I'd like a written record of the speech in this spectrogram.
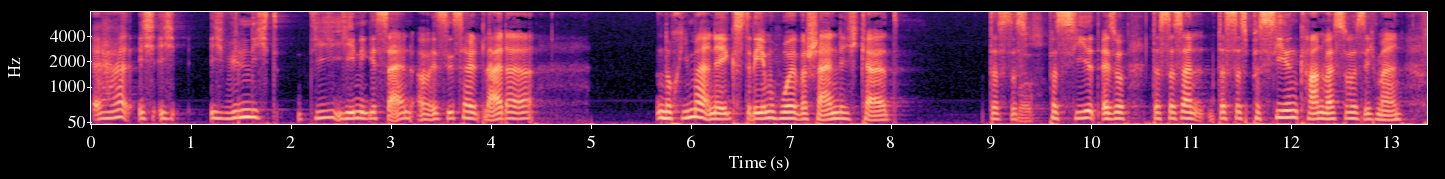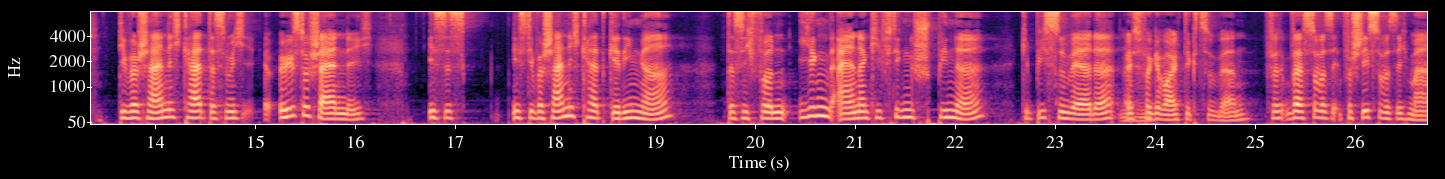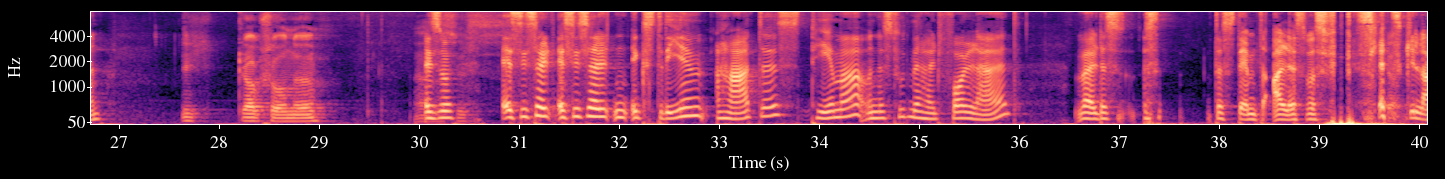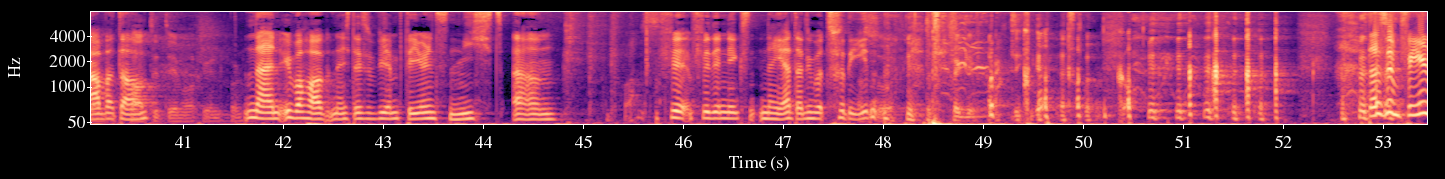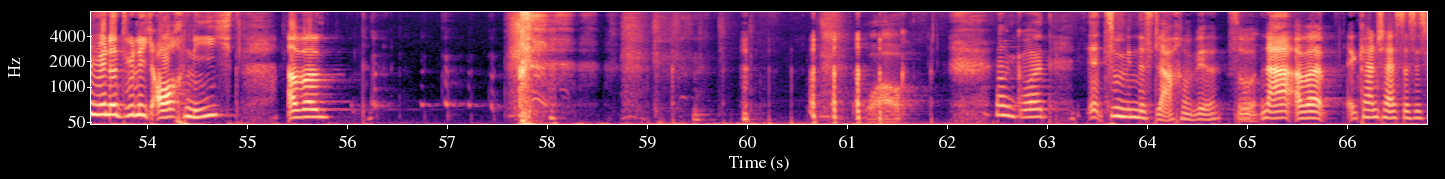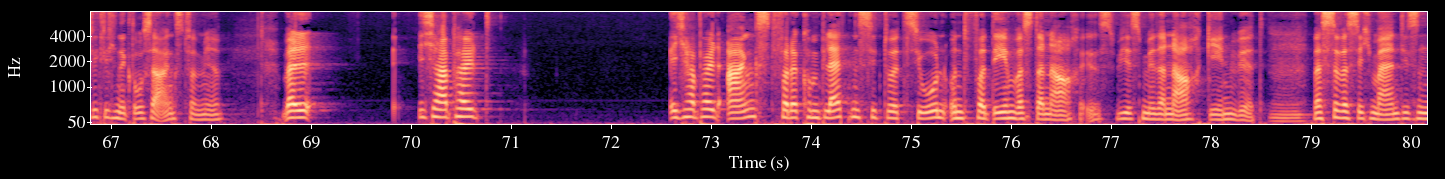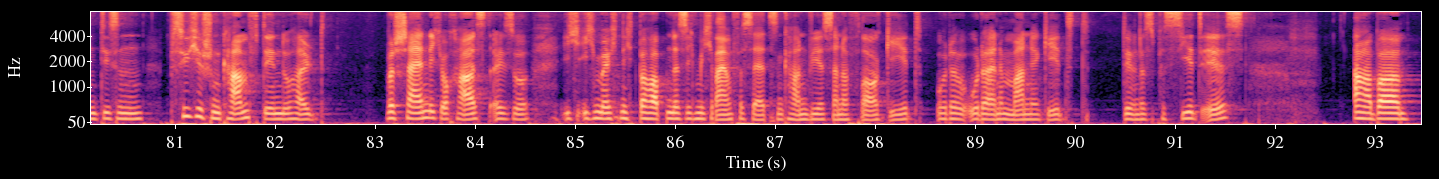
ja, ich, ich, ich will nicht diejenige sein, aber es ist halt leider noch immer eine extrem hohe Wahrscheinlichkeit, dass das Was? passiert, also dass das ein, dass das passieren kann, weißt du, was ich meine? Die Wahrscheinlichkeit, dass mich höchstwahrscheinlich ist es ist die Wahrscheinlichkeit geringer, dass ich von irgendeiner giftigen Spinne gebissen werde, als Mhm. vergewaltigt zu werden. Weißt du was? Verstehst du was ich meine? Ich glaube schon, ja. ja Also, das ist- es ist halt, es ist halt ein extrem hartes Thema und es tut mir halt voll leid, weil das, das dämmt alles, was wir bis jetzt gelabert haben. Party-Thema auf jeden Fall. Nein, überhaupt nicht. Also wir empfehlen es nicht ähm, Was? für, für den nächsten, naja, darüber zu reden. So, Vergewaltigung. Oh Gott. Das empfehlen wir natürlich auch nicht, aber Wow. Oh Gott. Äh, Zumindest lachen wir. So. Ja. Na, aber kein Scheiß, das ist wirklich eine große Angst von mir. Weil ich habe halt. Ich habe halt Angst vor der kompletten Situation und vor dem, was danach ist, wie es mir danach gehen wird. Mhm. Weißt du, was ich meine? Diesen, diesen psychischen Kampf, den du halt wahrscheinlich auch hast. Also ich, ich möchte nicht behaupten, dass ich mich reinversetzen kann, wie es einer Frau geht oder, oder einem Mann geht, dem das passiert ist. Aber,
